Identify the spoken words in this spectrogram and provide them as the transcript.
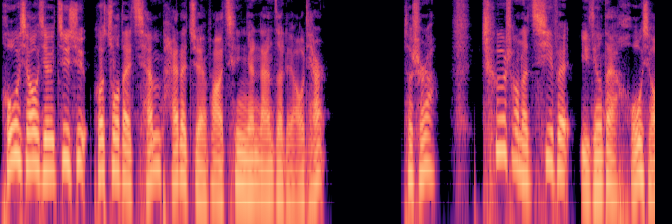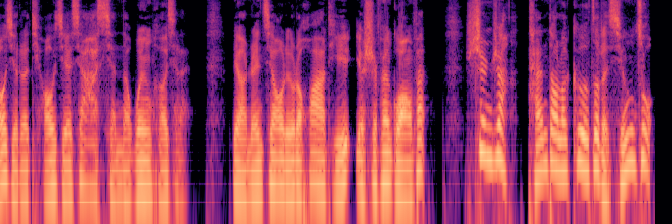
侯小姐继续和坐在前排的卷发青年男子聊天。此时啊，车上的气氛已经在侯小姐的调节下显得温和起来，两人交流的话题也十分广泛，甚至啊谈到了各自的星座。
